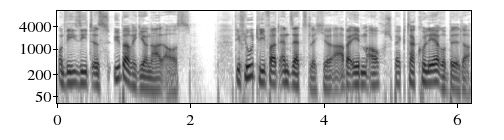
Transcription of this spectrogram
Und wie sieht es überregional aus? Die Flut liefert entsetzliche, aber eben auch spektakuläre Bilder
